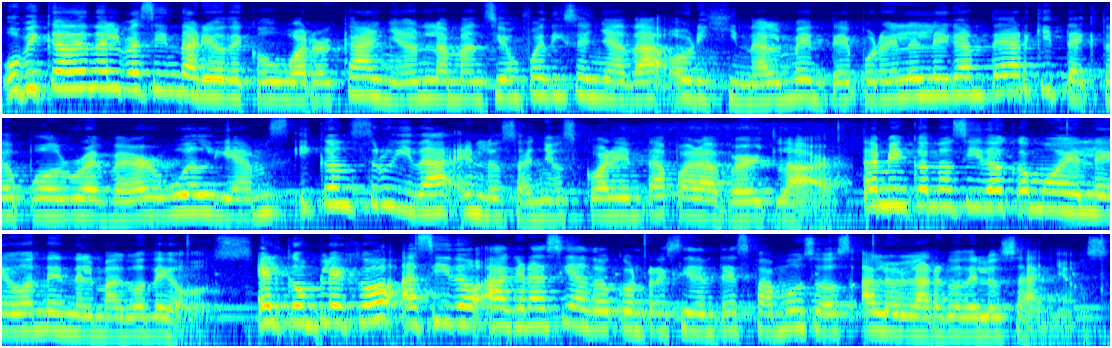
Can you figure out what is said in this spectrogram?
Ubicada en el vecindario de Coldwater Canyon, la mansión fue diseñada originalmente por el elegante arquitecto Paul Revere Williams y construida en los años 40 para Bert Lahr, también conocido como el León en el Mago de Oz. El complejo ha sido agraciado con residentes famosos a lo largo de los años,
